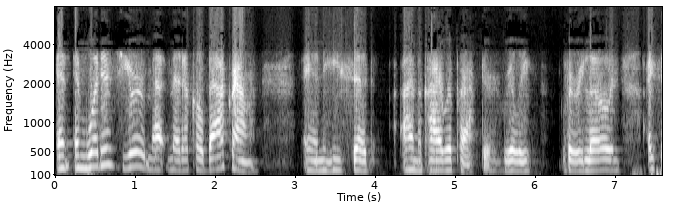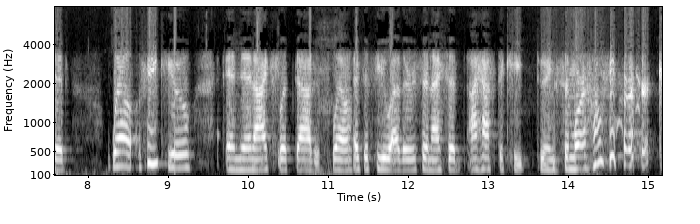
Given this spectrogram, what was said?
"And and what is your me- medical background?" And he said, "I'm a chiropractor, really very low." And I said, "Well, thank you." And then I slipped out as well as a few others, and I said, "I have to keep doing some more homework."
